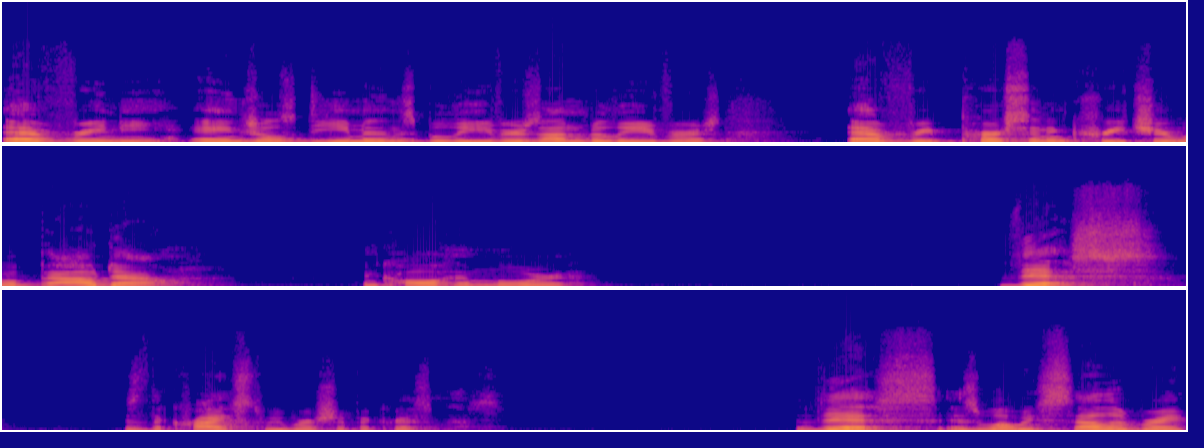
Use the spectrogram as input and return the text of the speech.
Every knee, angels, demons, believers, unbelievers, every person and creature will bow down and call him Lord. This is the Christ we worship at Christmas. This is what we celebrate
